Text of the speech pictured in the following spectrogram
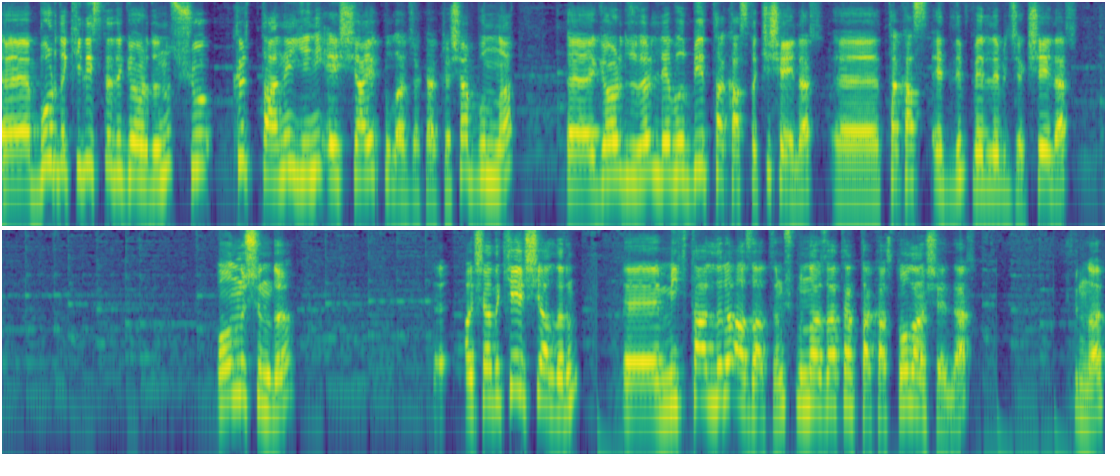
Ee, buradaki listede gördüğünüz şu 40 tane yeni eşyayı kullanacak arkadaşlar. Bunlar e, gördüğünüz üzere level 1 takastaki şeyler. E, takas edilip verilebilecek şeyler. Onun dışında aşağıdaki eşyaların e, miktarları azaltılmış. Bunlar zaten takasta olan şeyler. Şunlar.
